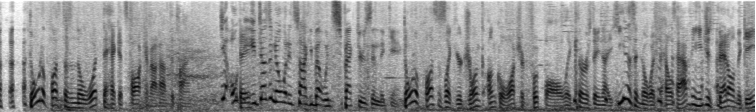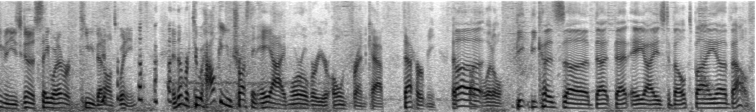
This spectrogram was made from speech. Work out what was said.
Dota Plus doesn't know what the heck it's talking about half the time. Yeah, okay. It doesn't know what it's talking about when Spectre's in the game. Dota Plus is like your drunk uncle watching football like Thursday night. He doesn't know what the hell's happening. He just bet on the game and he's gonna say whatever team he bet on's winning. And number two, how can you trust an AI more over your own friend Cap? That hurt me. That Uh, a little. Be, because uh, that that AI is developed by uh, Valve,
